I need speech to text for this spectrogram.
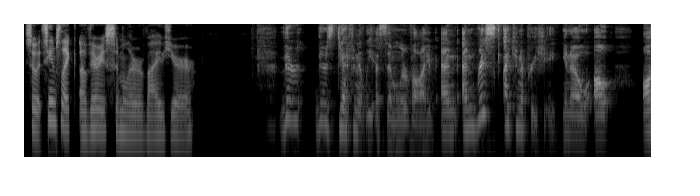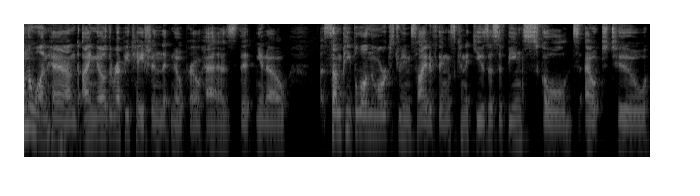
So it seems like a very similar vibe here. There there's definitely a similar vibe and and risk i can appreciate you know i'll on the one hand i know the reputation that no pro has that you know some people on the more extreme side of things can accuse us of being scolds out to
